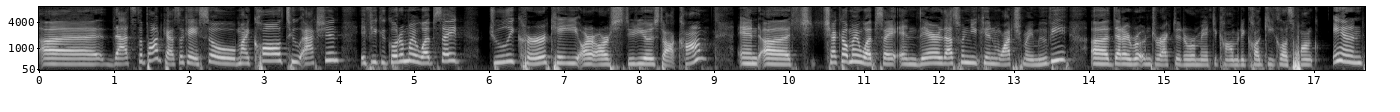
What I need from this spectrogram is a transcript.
uh, that's the podcast. Okay, so my call to action if you could go to my website, Julie Kerr, K E R R Studios.com, and uh, ch- check out my website. And there, that's when you can watch my movie uh, that I wrote and directed, a romantic comedy called Geek Loves Punk. And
